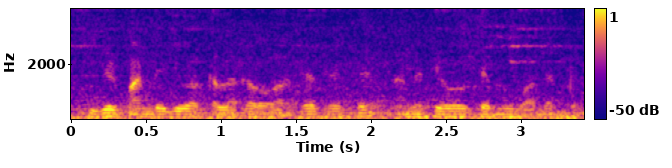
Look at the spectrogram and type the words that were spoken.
સુધીર પાંડે જેવા કલાકારો હાજર રહેશે અને તેઓ તેમનું વાદન કરશે.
